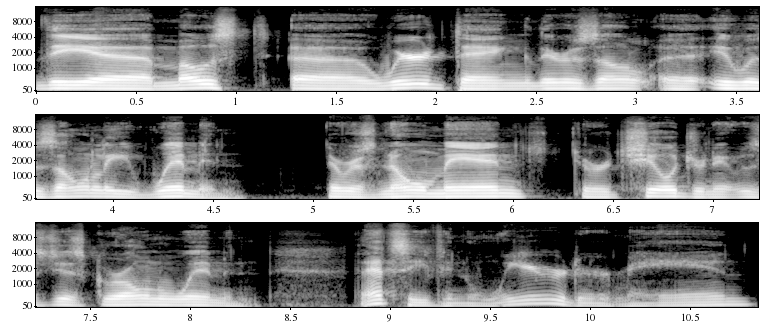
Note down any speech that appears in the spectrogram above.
The uh, most uh, weird thing there was on, uh, it was only women. There was no men or children. It was just grown women. That's even weirder, man.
